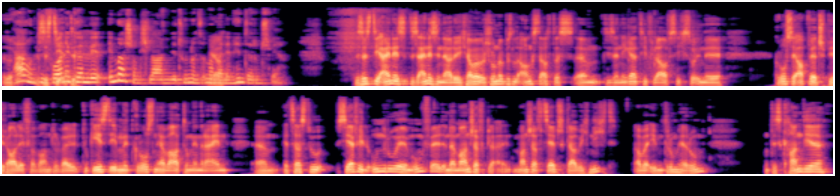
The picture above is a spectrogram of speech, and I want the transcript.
Also, Ja, und die vorne die, können wir immer schon schlagen. Wir tun uns immer Ja. bei den hinteren schwer. Das ist die eine, das eine Szenario. Ich habe aber schon ein bisschen Angst auch, dass ähm, dieser Negativlauf sich so in eine große Abwärtsspirale verwandelt, weil du gehst eben mit großen Erwartungen rein. Ähm, jetzt hast du sehr viel Unruhe im Umfeld, in der Mannschaft, Mannschaft selbst glaube ich nicht, aber eben drumherum. Und das kann dir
